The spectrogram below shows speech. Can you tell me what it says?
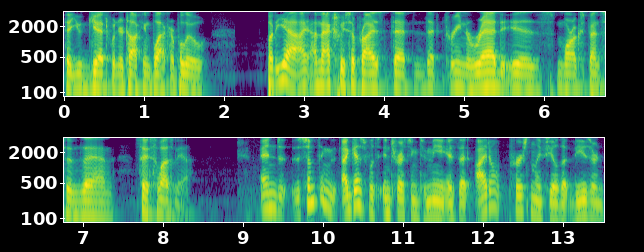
that you get when you're talking black or blue. but yeah, I, I'm actually surprised that that green red is more expensive than say Selesnya. And something, I guess, what's interesting to me is that I don't personally feel that these are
